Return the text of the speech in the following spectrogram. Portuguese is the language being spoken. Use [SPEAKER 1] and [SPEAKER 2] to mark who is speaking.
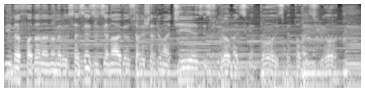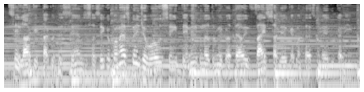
[SPEAKER 1] Vida Fodona número 619, eu sou Alexandre Matias, esfriou, mas esquentou, esquentou, mas esfriou. Sei lá o que está acontecendo, só sei que eu começo com Angel Olsen, termino com o Neutro Hotel e vai saber o que acontece no meio do caminho.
